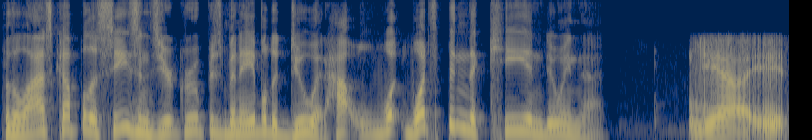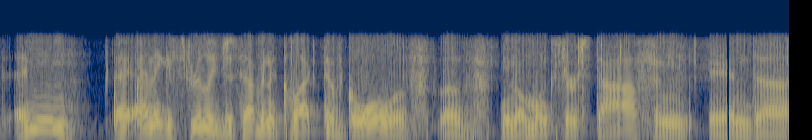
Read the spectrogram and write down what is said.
for the last couple of seasons, your group has been able to do it. How what what's been the key in doing that? Yeah, it, I mean, I, think it's really just having a collective goal of of you know amongst our staff and and. uh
